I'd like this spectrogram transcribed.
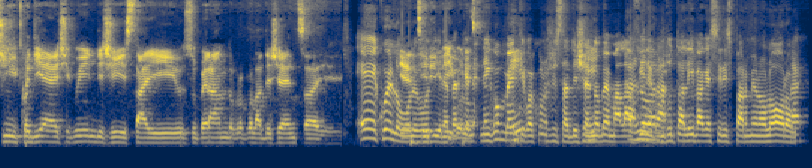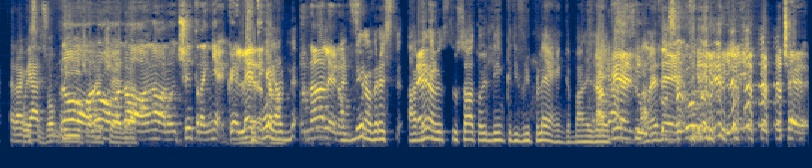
5, 10, 15 stai superando proprio la decenza e... E quello volevo dire, ridicolo. perché ne- nei commenti E- qualcuno ci sta dicendo, e- beh, ma alla fine allora- con tutta l'IVA che si risparmiano loro, Ra- questi ragazzi, sobbriciola, eccetera. no, non c'entra niente. L'etica alme- nazionale non almeno avreste, almeno Vedi? avreste usato il link di free playing, fine di tutto, maledetti. secondo me, cioè,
